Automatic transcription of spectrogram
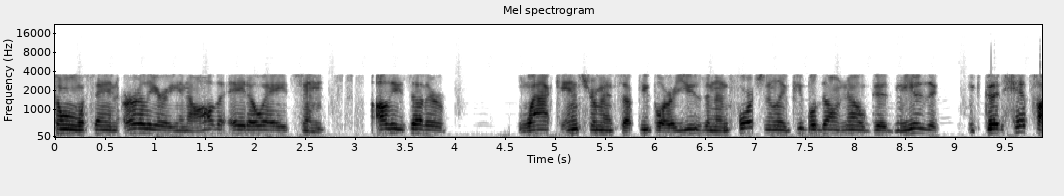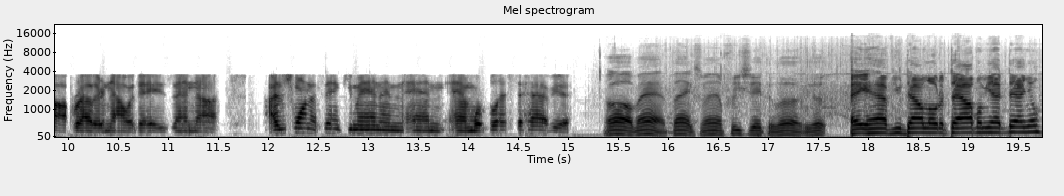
someone was saying earlier, you know, all the 808s and all these other whack instruments that people are using. Unfortunately, people don't know good music, good hip hop rather nowadays. And uh, I just want to thank you, man, and and and we're blessed to have you. Oh man, thanks, man. Appreciate the love. Yep. Hey, have you downloaded the album yet, Daniel?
